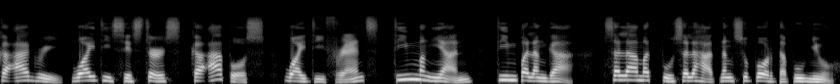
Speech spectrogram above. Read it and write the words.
ka-Agri, YT Sisters, ka-Apos, YT Friends, Team Mangyan, Team Palangga. Salamat po sa lahat ng suporta po nyo.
